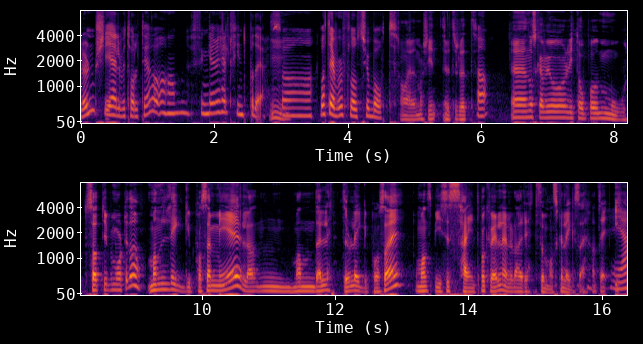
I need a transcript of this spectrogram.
lunsj i 11-12-tida, og han fungerer helt fint på det. Så whatever floats your boat. Han er en maskin, rett og slett. Ja. Eh, nå skal vi jo litt over på motsatt type måltid. da. Man legger på seg mer. man, det er lettere å legge på seg om man spiser seint på kvelden eller da rett før man skal legge seg. At det ikke Ja.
